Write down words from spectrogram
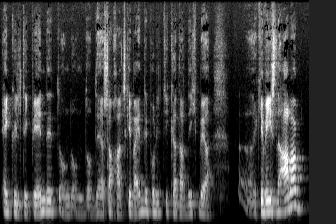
endgültig beendet und, und, und er ist auch als Gemeindepolitiker dann nicht mehr äh, gewesen. Aber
